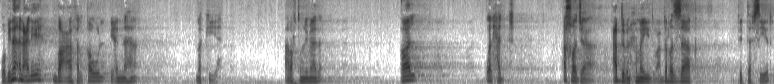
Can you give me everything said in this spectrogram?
وبناء عليه ضعف القول بأنها مكية. عرفتم لماذا؟ قال والحج. أخرج عبد بن حميد وعبد الرزاق في التفسير.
